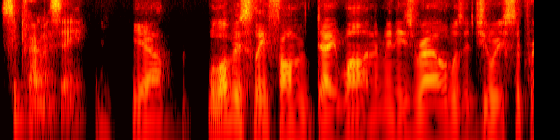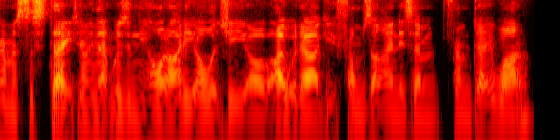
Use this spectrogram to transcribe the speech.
supremacy? Yeah, well, obviously, from day one, I mean, Israel was a Jewish supremacist state. I mean, that was in the whole ideology of, I would argue, from Zionism from day one.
